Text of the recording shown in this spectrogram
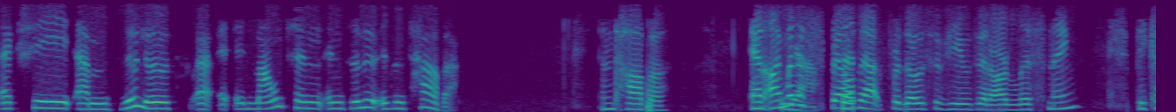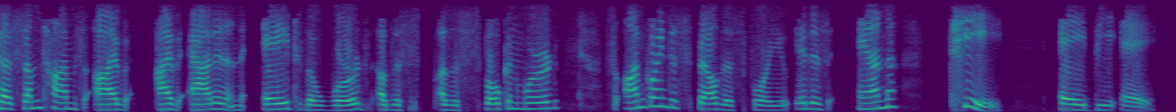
actually um, Zulu. Uh, in mountain in Zulu is Intaba. Intaba. And I'm going yeah, to spell that for those of you that are listening, because sometimes I've I've added an A to the word of the of the spoken word. So I'm going to spell this for you. It is N T A B A,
